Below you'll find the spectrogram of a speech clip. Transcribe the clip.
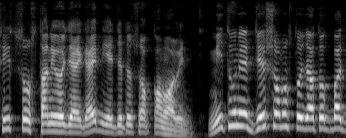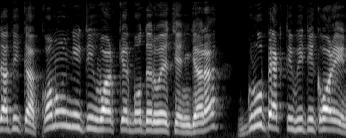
শীর্ষস্থানীয় জায়গায় নিয়ে যেতে সক্ষম হবেন। মিথুনের যে সমস্ত জাতক বা জাতিকা কমিউনিটি ওয়ার্কের মধ্যে রয়েছেন যারা গ্রুপ অ্যাক্টিভিটি করেন,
